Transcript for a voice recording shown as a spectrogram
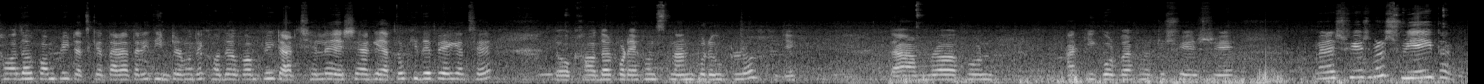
খাওয়া দাওয়া কমপ্লিট। আজকে তাড়াতাড়ি তিনটার মধ্যে খাওয়া দাওয়া কমপ্লিট। আর ছেলে এসে আগে এত খিদে পেয়ে গেছে। তো খাওয়া দাওয়ার পরে এখন স্নান করে উঠল যে, তা আমরা এখন আর কি করব? এখন একটু শুয়ে শুয়ে মানে শুয়ে শুয়ে মানে শুয়েই থাকব।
